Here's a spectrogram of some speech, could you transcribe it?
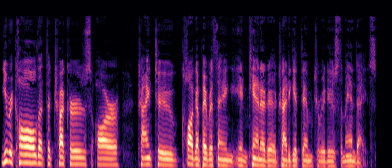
You recall that the truckers are trying to clog up everything in Canada, trying to get them to reduce the mandates.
